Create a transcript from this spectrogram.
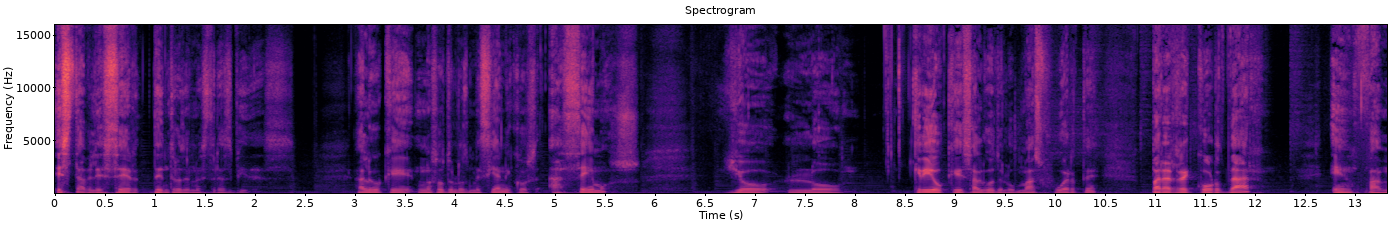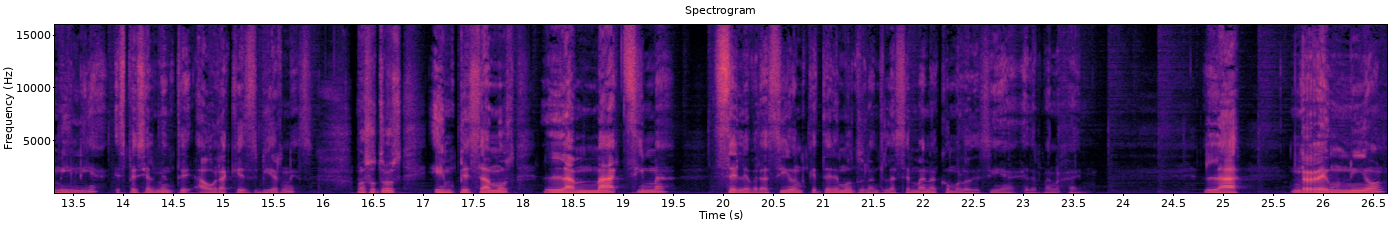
establecer dentro de nuestras vidas. Algo que nosotros los mesiánicos hacemos, yo lo creo que es algo de lo más fuerte para recordar en familia, especialmente ahora que es viernes, nosotros empezamos la máxima celebración que tenemos durante la semana, como lo decía el hermano Jaime. La reunión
